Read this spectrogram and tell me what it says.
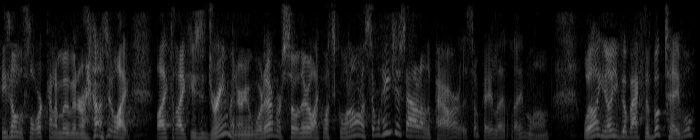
he's on the floor kind of moving around like, like, like he's dreaming or whatever. So they're like, what's going on? I said, well, he's just out on the power. It's okay. Let, let him alone. Well, you know, you go back to the book table,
